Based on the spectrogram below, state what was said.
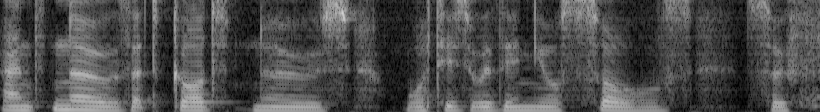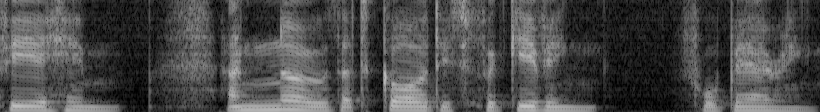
And know that God knows what is within your souls, so fear him, and know that God is forgiving, forbearing.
